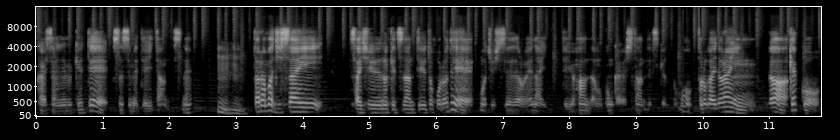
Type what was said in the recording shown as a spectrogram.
開催に向けて進めていたんですね。うんうん。ただまあ実際最終の決断というところでもう中止せざるを得ないっていう判断を今回はしたんですけれどもそのガイドラインが結構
